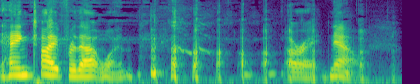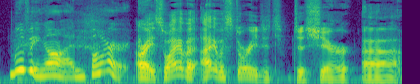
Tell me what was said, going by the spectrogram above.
hang tight for that one. All right, now moving on, Mark. All right, so I have a I have a story to to share. Uh,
